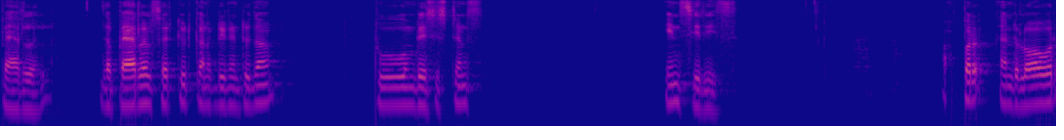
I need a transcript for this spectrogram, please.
parallel. The parallel circuit connected into the 2 ohm resistance in series upper and lower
